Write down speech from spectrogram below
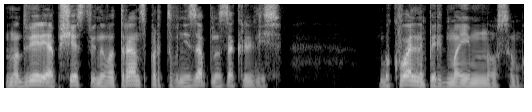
но двери общественного транспорта внезапно закрылись, буквально перед моим носом.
